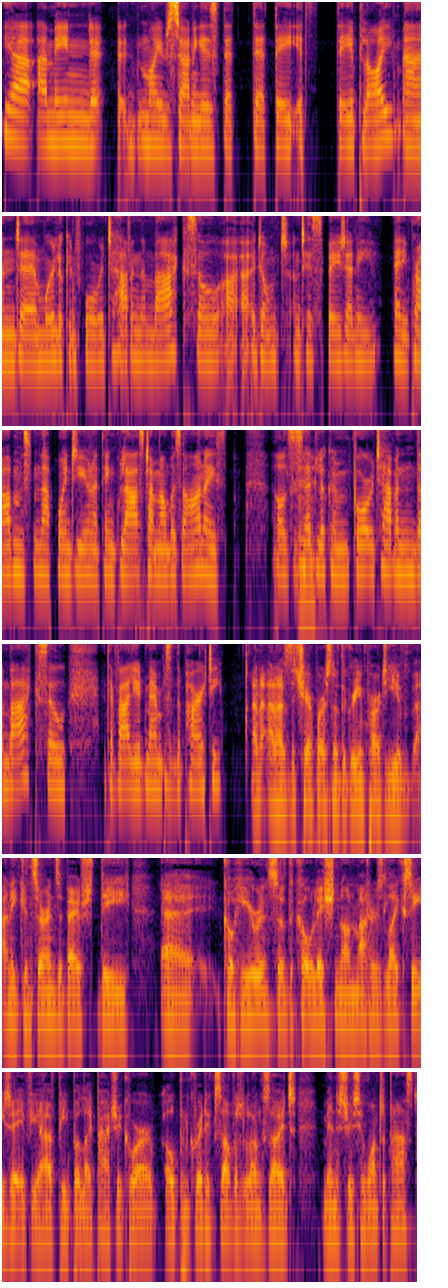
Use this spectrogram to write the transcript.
Yeah, I mean, my understanding is that that they it's they apply, and um, we're looking forward to having them back. So I, I don't anticipate any any problems from that point of view. And I think last time I was on, I also Mm. said looking forward to having them back. So they're valued members of the party. And, and as the chairperson of the Green Party, you have any concerns about the uh, coherence of the coalition on matters like CETA if you have people like Patrick who are open critics of it alongside ministers who want it passed?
